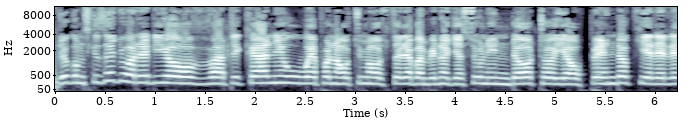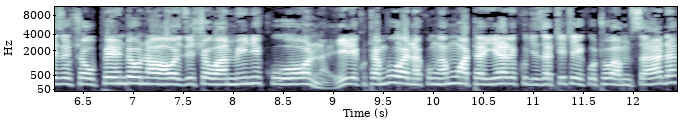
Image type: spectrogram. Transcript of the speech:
Ndugu msikilizaji wa redio Vatikani, uwepo na utume wa hospitali ya Bambino Jesu ni ndoto ya upendo, kielelezo cha upendo unaowawezesha waamini kuona ili kutambua na kung'amua, tayari kujizatiti kutoa msaada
